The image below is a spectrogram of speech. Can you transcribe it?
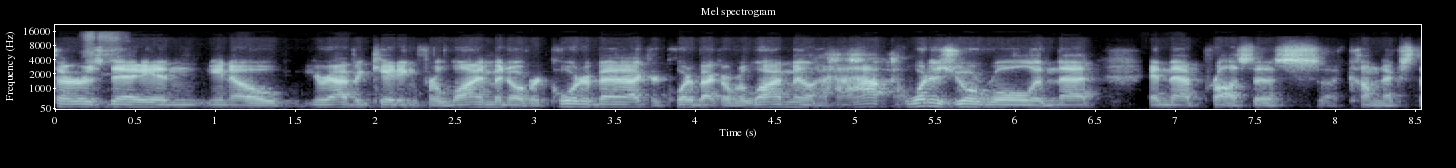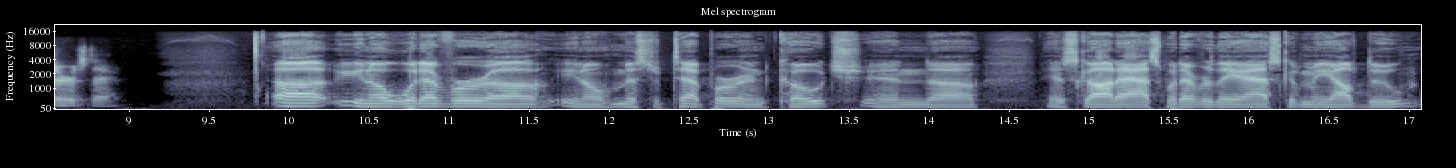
Thursday and you know you're advocating for lineman over quarterback or quarterback over lineman? How, what is your role in that in that process uh, come next Thursday? Uh, you know, whatever uh, you know, Mr. Tepper and Coach and uh, and Scott ask, whatever they ask of me, I'll do.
